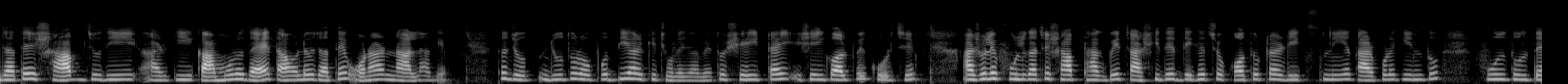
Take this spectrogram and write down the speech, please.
যাতে সাপ যদি আর কি কামড়ও দেয়, তাহলেও যাতে ওনার না লাগে। তো জুতোর ওপর দিয়ে আর কি চলে যাবে। তো সেইটাই, সেই গল্পই করছে। আসলে ফুল গাছে সাপ থাকবে, চাষিদের দেখেছ কতটা রিস্ক নিয়ে তারপরে কিন্তু ফুল তুলতে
